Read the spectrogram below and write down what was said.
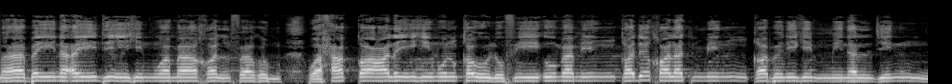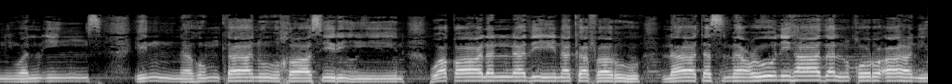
ما بين أيديهم وما خلفهم وحق عليهم القول في أمم قد خلت من قبلهم من الجن والإنس إنهم كانوا خاسرين وقال الذين كفروا لا تسمعوا لهذا القرآن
